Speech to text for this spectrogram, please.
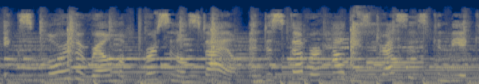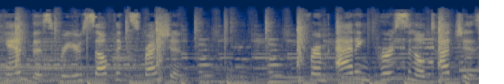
Explore the realm of personal style and discover how these dresses can be a canvas for your self-expression. From adding personal touches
